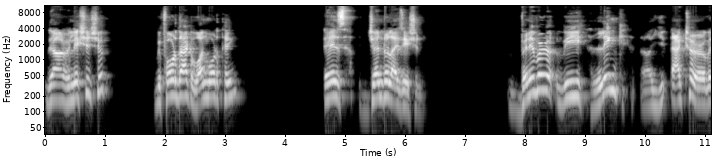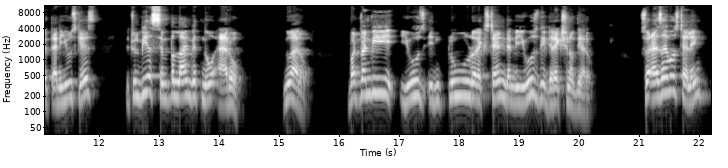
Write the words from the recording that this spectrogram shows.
there are relationship before that, one more thing is generalization. Whenever we link uh, actor with any use case, it will be a simple line with no arrow. No arrow. But when we use include or extend, then we use the direction of the arrow. So as I was telling,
